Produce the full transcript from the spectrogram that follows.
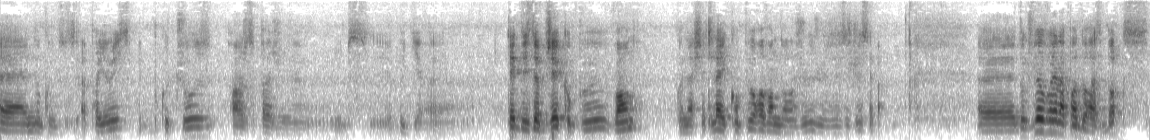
Euh, donc, a priori, beaucoup de choses. Alors, je sais pas, je, dire. Euh, peut-être des objets qu'on peut vendre, qu'on achète là et qu'on peut revendre dans le jeu, je ne sais pas. donc, je vais ouvrir la Pandora's Box.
